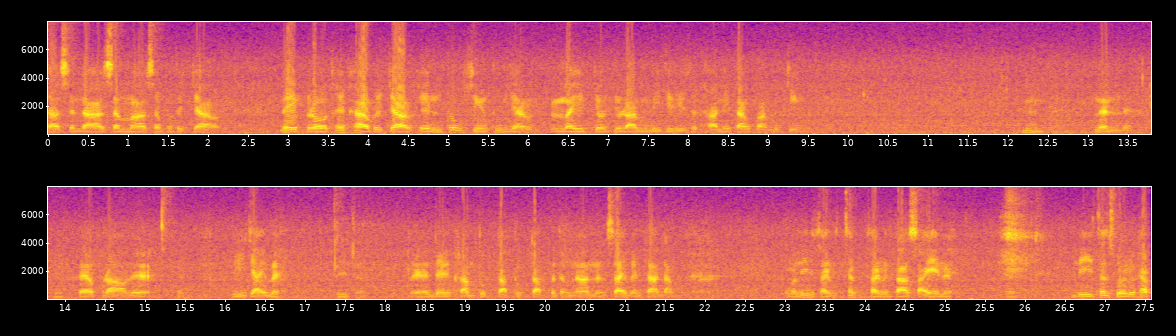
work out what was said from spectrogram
ศาสดาสัมมาสัมพุทธเจ้า ได้โปรดให้ข้าพระเจ้าเห็นทุกสิ่งทุกอย่างในเจ้าจุลามณีเจดีย์สถานนี้ตามความเป็นจริงนั่นไปนั่นเลยแปลเปล่าเนี่ยดีใจไหมที่จะแหมเดินคลำตุบตับตุบตับไปตั้งนานนะใส่แว่นตาดำวันนี้ใส่ชักใส่แว่นตาใสนะ ดีท่านสวยไหมครับ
